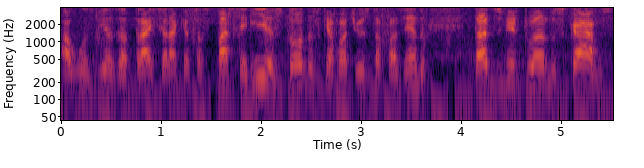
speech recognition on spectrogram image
alguns dias atrás. Será que essas parcerias todas que a Hot Wheels está fazendo está desvirtuando os carros?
